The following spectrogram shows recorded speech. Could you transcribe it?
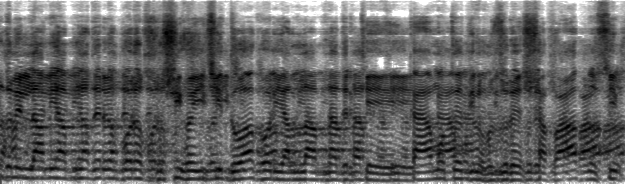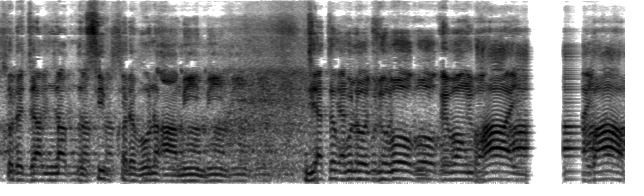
আলহামদুলিল্লাহ, আমি আপনাদের উপরে খুশি হয়েছি। দোয়া করি আল্লাহ আপনাদেরকে কায়ামতের দিন হুজুরের শাফাত নসিব করে, জান্নাত নসিব করে বোন আমিন। যে এতগুলো যুবক এবং ভাই, বাপ,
